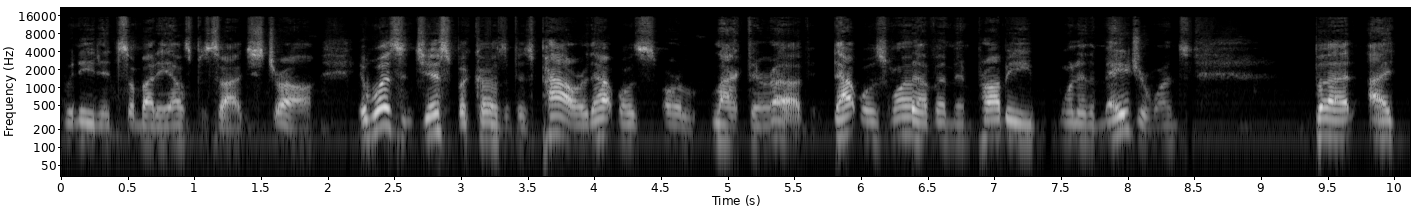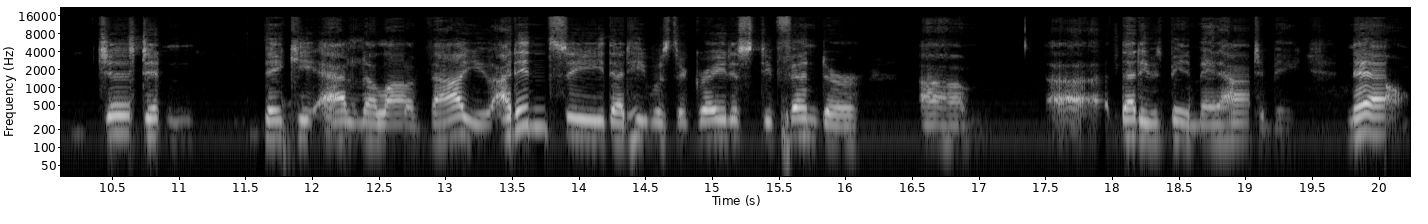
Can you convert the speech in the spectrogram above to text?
we needed somebody else besides Straw. It wasn't just because of his power, that was, or lack thereof. That was one of them and probably one of the major ones. But I just didn't think he added a lot of value. I didn't see that he was the greatest defender um, uh, that he was being made out to be. Now,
